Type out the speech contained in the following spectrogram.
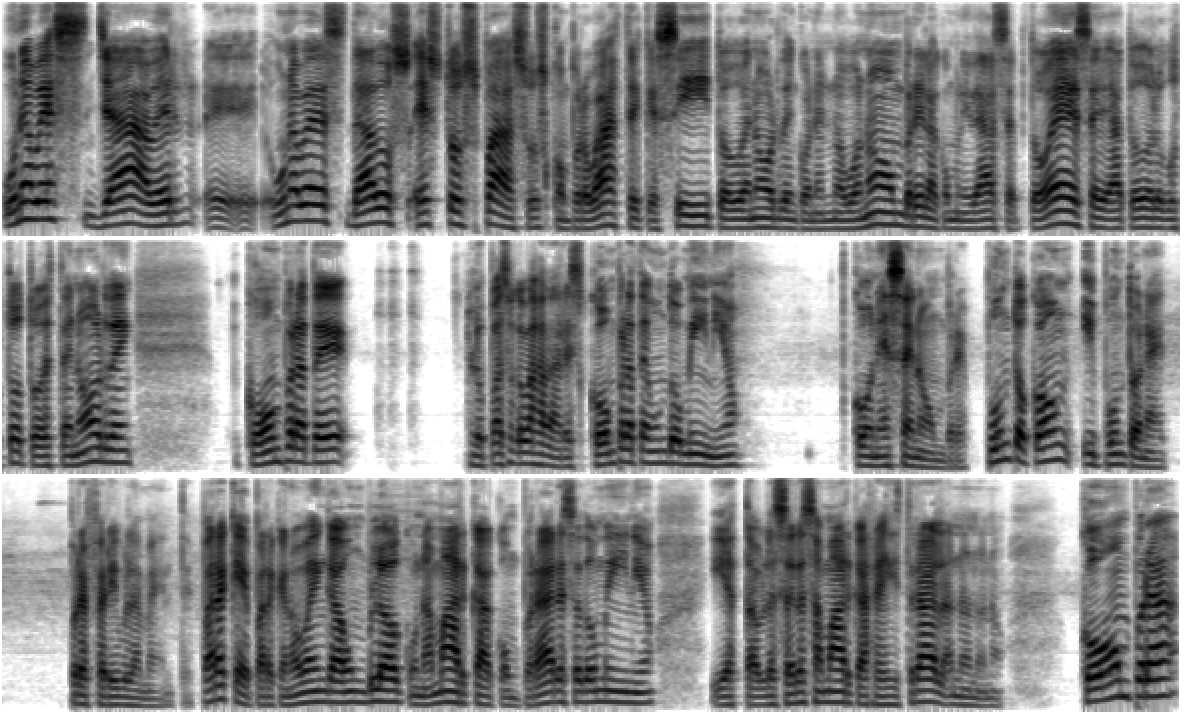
Una vez ya, a ver, eh, una vez dados estos pasos, comprobaste que sí, todo en orden con el nuevo nombre, la comunidad aceptó ese, a todo le gustó, todo está en orden. Cómprate, los pasos que vas a dar es cómprate un dominio con ese nombre, .com y .net, preferiblemente. ¿Para qué? Para que no venga un blog, una marca a comprar ese dominio y establecer esa marca, registrarla. No, no, no. Compra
